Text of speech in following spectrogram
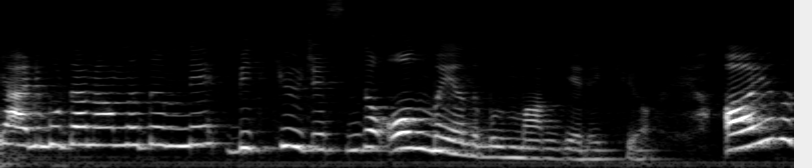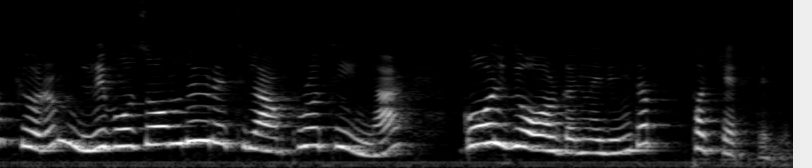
Yani buradan anladığım ne? Bitki hücresinde olmayanı bulmam gerekiyor. A'ya bakıyorum. Ribozomda üretilen proteinler Golgi organelinde paketlenir.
